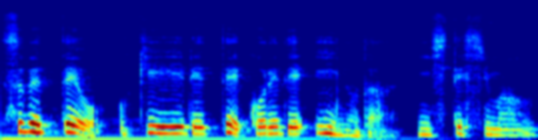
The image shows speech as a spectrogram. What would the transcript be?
全てを受け入れてこれでいいのだにしてしまう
